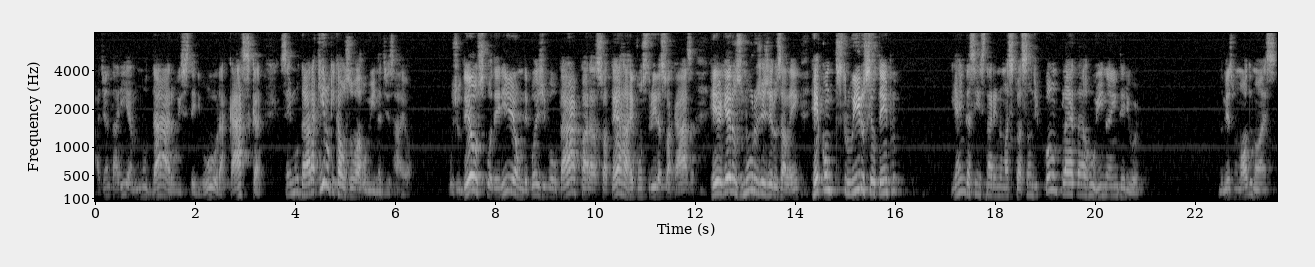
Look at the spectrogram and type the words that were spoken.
adiantaria mudar o exterior, a casca, sem mudar aquilo que causou a ruína de Israel. Os judeus poderiam, depois de voltar para a sua terra, reconstruir a sua casa, reerguer os muros de Jerusalém, reconstruir o seu templo e ainda assim estarem numa situação de completa ruína interior. Do mesmo modo, nós,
